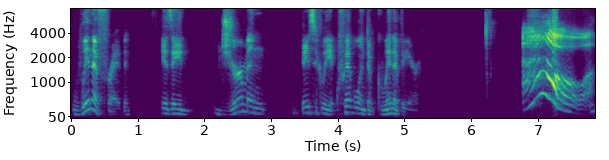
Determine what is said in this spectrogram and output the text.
winifred is a german basically equivalent of guinevere Oh.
